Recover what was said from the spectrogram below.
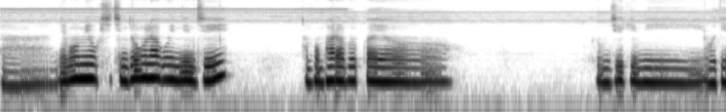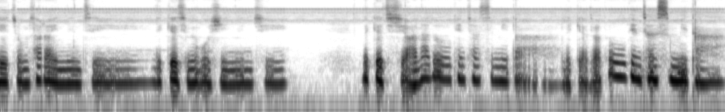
자, 내 몸이 혹시 진동을 하고 있는지 한번 바라볼까요? 그 움직임이 어디에 좀 살아있는지, 느껴지는 곳이 있는지, 느껴지지 않아도 괜찮습니다. 느껴져도 괜찮습니다.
